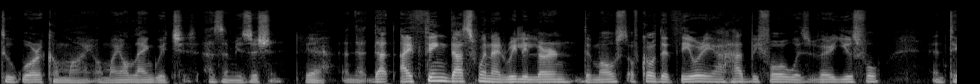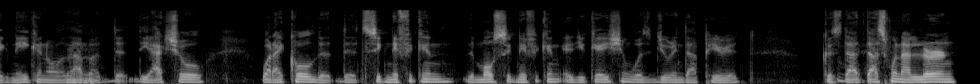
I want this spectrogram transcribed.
to work on my on my own language as a musician. Yeah, and that, that I think that's when I really learned the most. Of course, the theory I had before was very useful, and technique and all of that. Mm-hmm. But the the actual, what I call the the significant, the most significant education was during that period, because that that's when I learned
